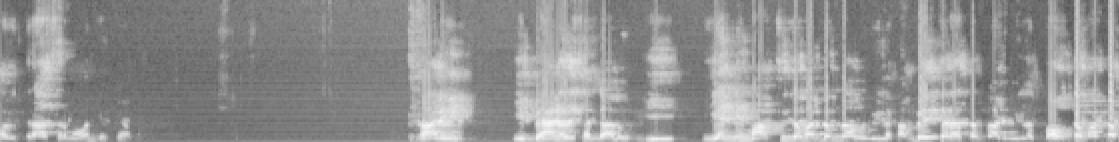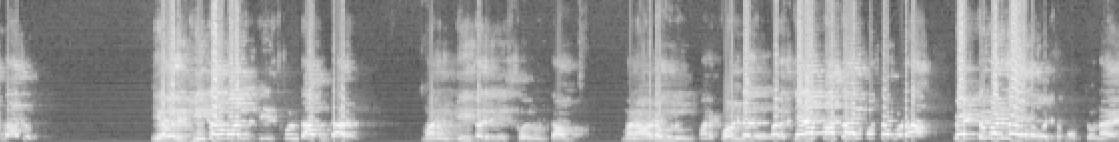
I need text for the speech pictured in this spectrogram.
పవిత్రాశ్రమం అని చెప్పాము కానీ ఈ బ్యానర్ సంఘాలు ఈ ఇవన్నీ మార్క్సిజం అర్థం కాదు వీళ్ళకి అంబేద్కర్ అర్థం కాదు వీళ్ళకి బౌద్ధం అర్థం కాదు. ఎవరి గీతలు వాళ్ళు తీసుకుంటా ఉంటారు. మనం గీతలు తీసుకొని ఉంటాము. మన అడవులు మన కొండలు మన జలపాతాలు మొత్తం కూడా పెట్టుబడిదారుల వశం అవుతున్నాయి.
